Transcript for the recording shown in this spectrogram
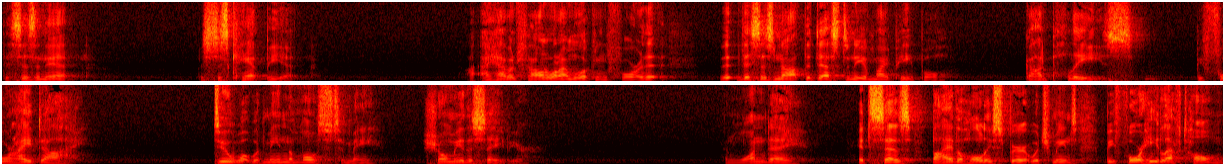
this isn't it. This just can't be it. I haven't found what I'm looking for. That, that this is not the destiny of my people. God, please, before I die, do what would mean the most to me. Show me the Savior. And one day, it says, by the Holy Spirit, which means before he left home,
